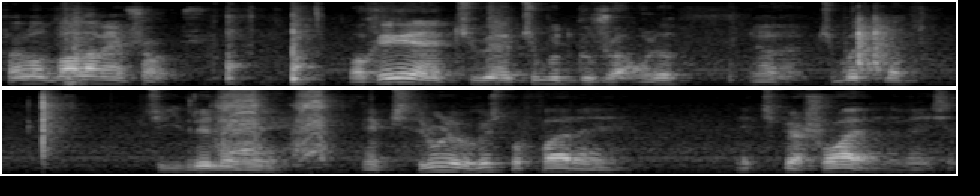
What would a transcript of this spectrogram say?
Faire l'autre bord la même chose. OK, un petit, un petit bout de goujon, là. Un petit bout, là. Tu hydriles un, un petit trou, là, juste pour faire un, un petit pêchoir, là, devant ici.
